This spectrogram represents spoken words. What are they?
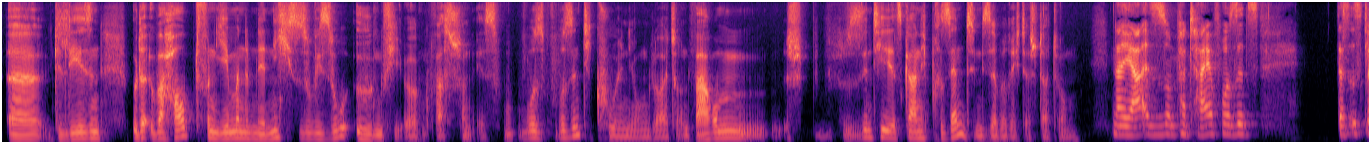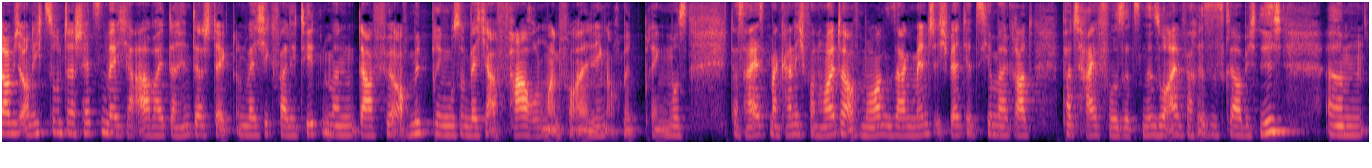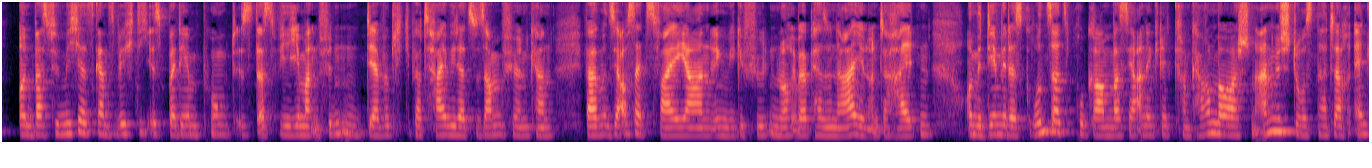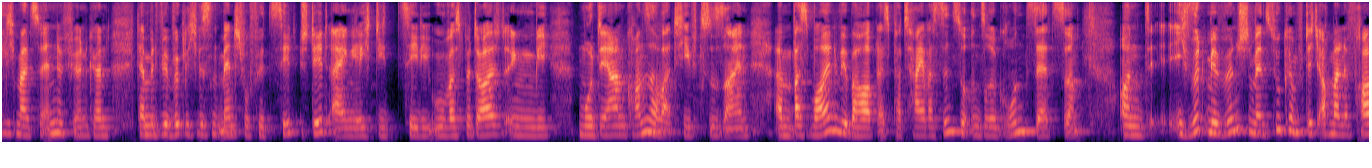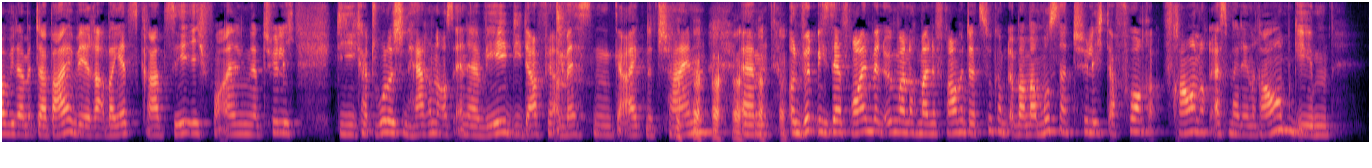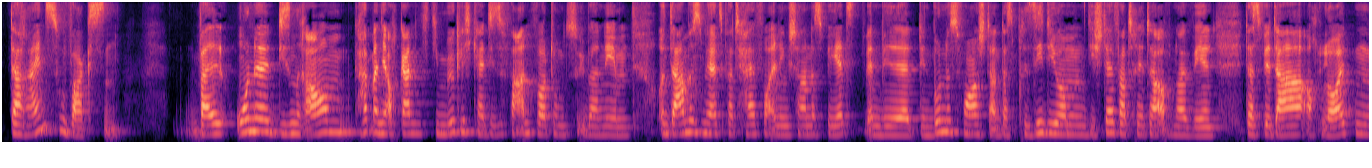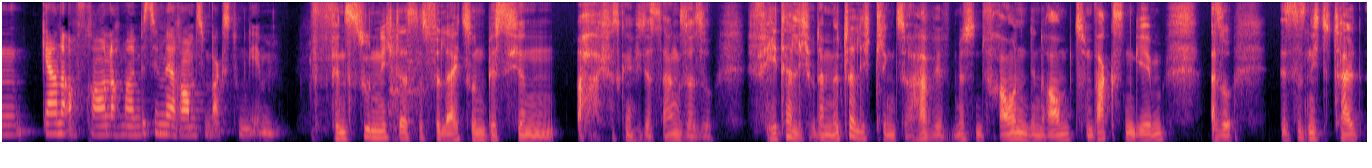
äh, gelesen oder überhaupt von jemandem, der nicht sowieso irgendwie irgendwas schon ist. Wo, wo sind die coolen jungen Leute und warum sind die jetzt gar nicht präsent in dieser Berichterstattung? Naja, also so ein Parteivorsitz das ist, glaube ich, auch nicht zu unterschätzen, welche Arbeit dahinter steckt und welche Qualitäten man dafür auch mitbringen muss und welche Erfahrung man vor allen Dingen auch mitbringen muss. Das heißt, man kann nicht von heute auf morgen sagen, Mensch, ich werde jetzt hier mal gerade Parteivorsitzende. So einfach ist es, glaube ich, nicht. Ähm, und was für mich jetzt ganz wichtig ist bei dem Punkt, ist, dass wir jemanden finden, der wirklich die Partei wieder zusammenführen kann. Weil wir uns ja auch seit zwei Jahren irgendwie gefühlt nur noch über Personalien unterhalten und mit dem wir das Grundsatzprogramm, was ja Annegret Kramp-Karrenbauer schon angestoßen hatte, auch endlich mal zu Ende führen können, damit wir wirklich wissen, Mensch, wofür steht eigentlich die CDU? Was bedeutet irgendwie modern konservativ zu sein? Ähm, was wollen wir überhaupt als Partei? Was sind so unsere Grundsätze? Und ich würde mir wünschen, wenn zukünftig auch mal eine Frau wieder mit dabei wäre. Aber jetzt gerade sehe ich vor allen Dingen natürlich die katholischen Herren aus NRW, die dafür am besten geeignet scheinen. ähm, und würde mich sehr freuen, wenn irgendwann noch mal eine Frau mit dazukommt. Aber man muss natürlich davor Frauen auch erstmal den Raum geben, da reinzuwachsen weil ohne diesen Raum hat man ja auch gar nicht die Möglichkeit, diese Verantwortung zu übernehmen. Und da müssen wir als Partei vor allen Dingen schauen, dass wir jetzt, wenn wir den Bundesvorstand, das Präsidium, die Stellvertreter auch neu wählen, dass wir da auch Leuten, gerne auch Frauen, noch mal ein bisschen mehr Raum zum Wachstum geben. Findest du nicht, dass das vielleicht so ein bisschen, ach, ich weiß gar nicht, wie ich das sagen soll, so väterlich oder mütterlich klingt, so, ha, wir müssen Frauen den Raum zum Wachsen geben. Also ist es nicht total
